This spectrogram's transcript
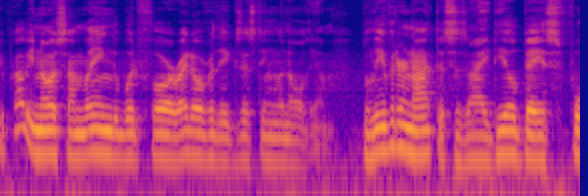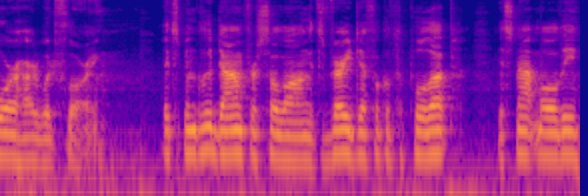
You probably notice I'm laying the wood floor right over the existing linoleum. Believe it or not, this is an ideal base for hardwood flooring. It's been glued down for so long, it's very difficult to pull up. It's not moldy,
